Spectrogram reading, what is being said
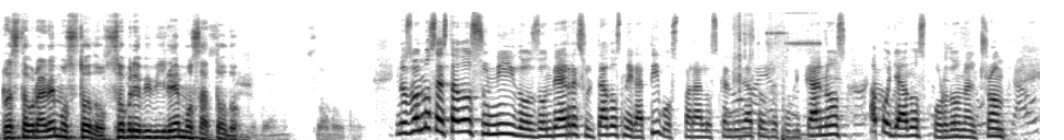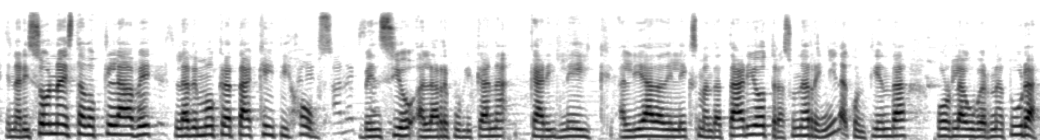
restauraremos todo, sobreviviremos a todo. Y nos vamos a Estados Unidos, donde hay resultados negativos para los candidatos republicanos apoyados por Donald Trump. En Arizona, estado clave, la demócrata Katie Hobbs venció a la republicana Carrie Lake, aliada del exmandatario, tras una reñida contienda por la gubernatura.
